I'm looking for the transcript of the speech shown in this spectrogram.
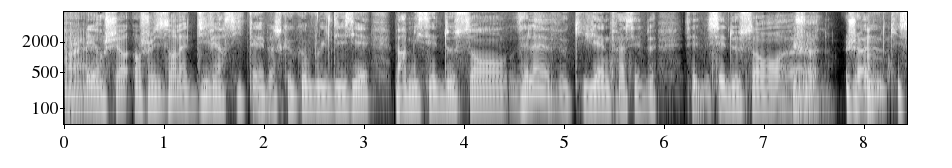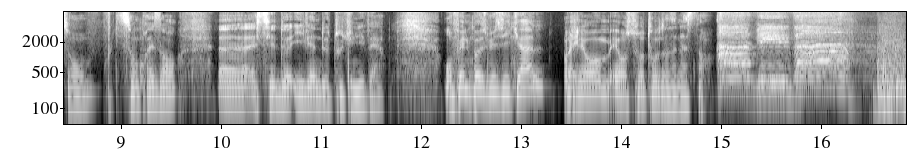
Ouais. et en, choisissant la diversité, parce que comme vous le disiez, parmi ces 200 élèves qui viennent, enfin ces, deux- ces, ces 200 euh, Jeunes. jeunes qui sont qui sont présents, euh, c'est de, ils viennent de tout univers. On fait une pause musicale, Oui. Jérôme, et on se retrouve dans un instant. De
